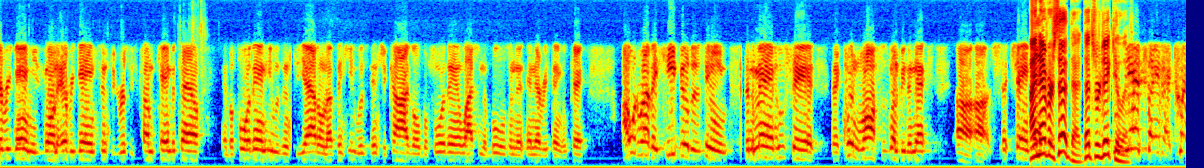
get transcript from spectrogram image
every game. He's gone to every game since the Grizzlies come came to town. And before then, he was in Seattle, and I think he was in Chicago before then, watching the Bulls and, and everything, okay? I would rather he build a team than the man who said that Quinton Ross was going to be the next uh, uh, Shane I never said that. That's ridiculous. You did say that, Chris.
